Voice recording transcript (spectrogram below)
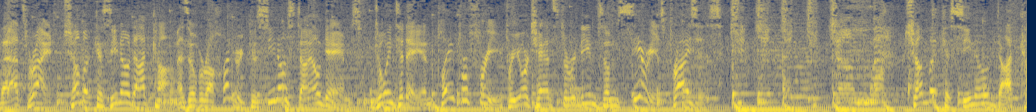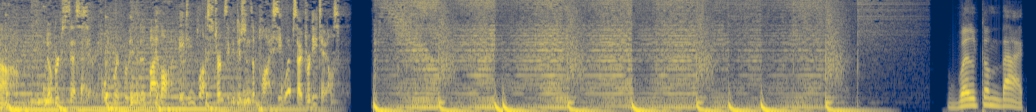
That's right. ChumbaCasino.com has over 100 casino style games. Join today and play for free for your chance to redeem some serious prizes. ChumbaCasino.com. No purchase necessary. Full prohibited by law. 18 plus terms and conditions apply. See website for details. Welcome back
